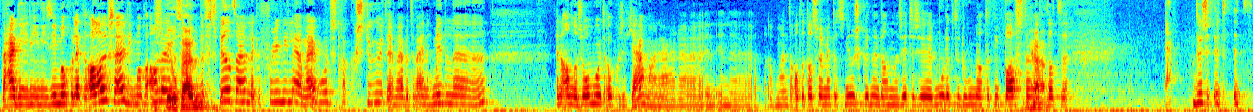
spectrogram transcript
daar, die, die, die, die mogen lekker alles. Hè? Die mogen alle, Speeltuin. De, de speeltuin, lekker freewheelen. En wij worden strak gestuurd en we hebben te weinig middelen. Hè? En andersom wordt ook gezegd, ja, maar daar, eh, in, in, eh, op het moment altijd als we met het nieuws kunnen, dan zitten ze moeilijk te doen dat het niet past. En Ja. dat, dat, eh, ja, dus het, het,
